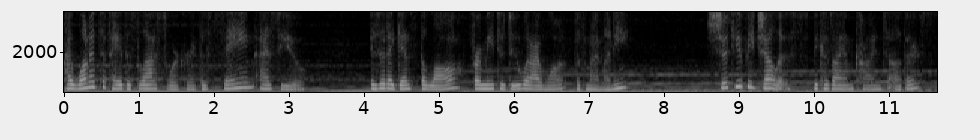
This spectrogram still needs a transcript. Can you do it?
I wanted to pay this last worker the same as you. Is it against the law for me to do what I want with my money? Should you be jealous because I am kind to others?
